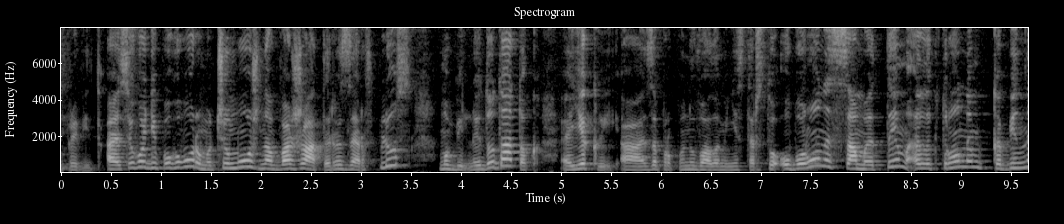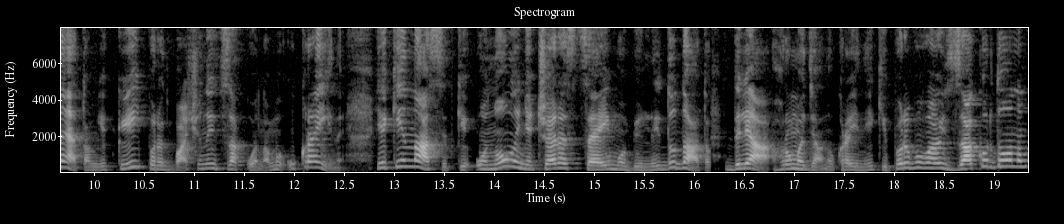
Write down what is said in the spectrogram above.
привіт! А сьогодні поговоримо, чи можна вважати резерв плюс мобільний додаток, е, який запропонувало Міністерство оборони саме тим електронним кабінетом, який передбачений законами України. Які наслідки оновлення через цей мобільний додаток для громадян України, які перебувають за кордоном,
